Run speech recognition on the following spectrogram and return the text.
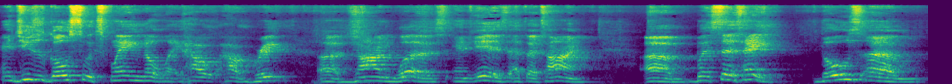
And Jesus goes to explain, you know, like how, how great uh, John was and is at that time. Um, but says, hey, those, um,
